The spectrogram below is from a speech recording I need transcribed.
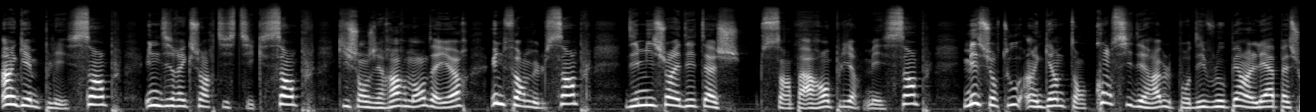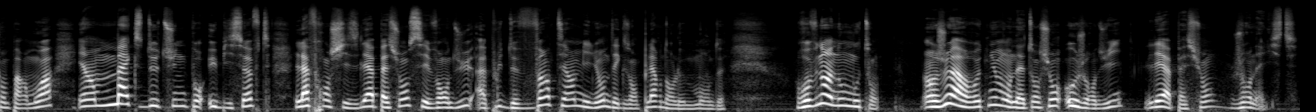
Un gameplay simple, une direction artistique simple, qui changeait rarement d'ailleurs, une formule simple, des missions et des tâches sympas à remplir mais simples, mais surtout un gain de temps considérable pour développer un Léa Passion par mois et un max de thunes pour Ubisoft. La franchise Léa Passion s'est vendue à plus de 21 millions d'exemplaires dans le monde. Revenons à nos moutons. Un jeu a retenu mon attention aujourd'hui, Léa Passion, journaliste.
